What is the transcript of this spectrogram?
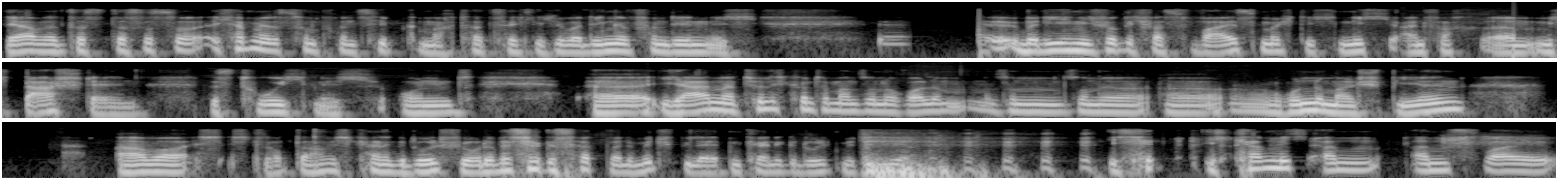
Ja, aber das, das ist so, ich habe mir das zum Prinzip gemacht, tatsächlich über Dinge, von denen ich, äh, über die ich nicht wirklich was weiß, möchte ich nicht einfach äh, mich darstellen. Das tue ich nicht. Und äh, ja, natürlich könnte man so eine Rolle, so, so eine äh, Runde mal spielen, aber ich, ich glaube, da habe ich keine Geduld für. Oder besser gesagt, meine Mitspieler hätten keine Geduld mit mir. ich, ich kann mich an, an zwei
